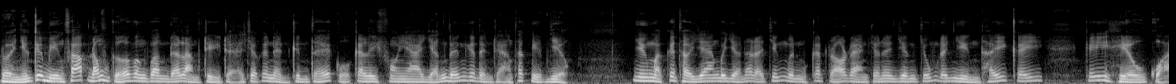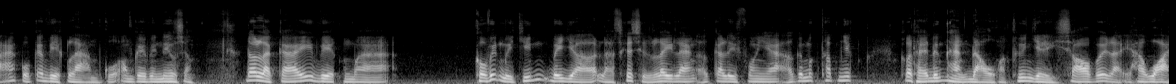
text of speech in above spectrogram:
rồi những cái biện pháp đóng cửa vân vân đã làm trì trệ cho cái nền kinh tế của California dẫn đến cái tình trạng thất nghiệp nhiều. Nhưng mà cái thời gian bây giờ nó đã chứng minh một cách rõ ràng cho nên dân chúng đã nhìn thấy cái cái hiệu quả của cái việc làm của ông Gavin Newsom. Đó là cái việc mà Covid-19 bây giờ là cái sự lây lan ở California ở cái mức thấp nhất có thể đứng hàng đầu hoặc thứ gì so với lại Hawaii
